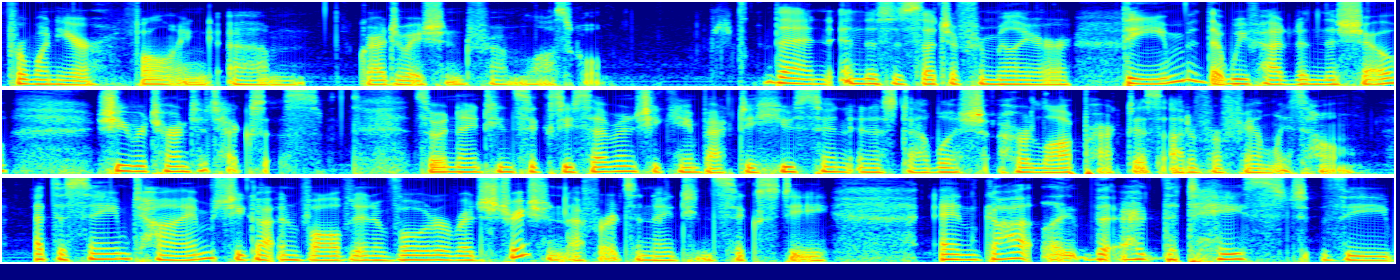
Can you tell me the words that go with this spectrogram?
for one year following um, graduation from law school. Then, and this is such a familiar theme that we've had in the show, she returned to Texas. So in 1967, she came back to Houston and established her law practice out of her family's home. At the same time, she got involved in a voter registration efforts in 1960 and got like the, the taste, the,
